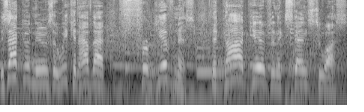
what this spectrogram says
Is that good news that we can have that forgiveness that God gives and extends to us?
